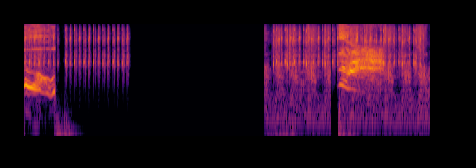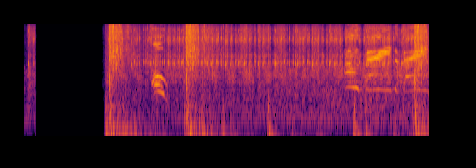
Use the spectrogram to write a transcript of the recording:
Oh! Oh! Oh, pain, the pain!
